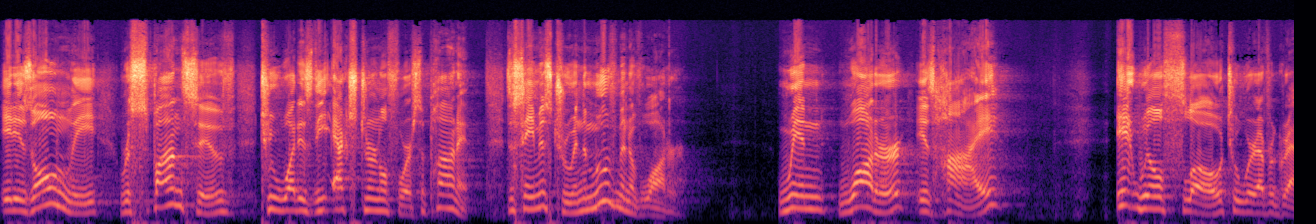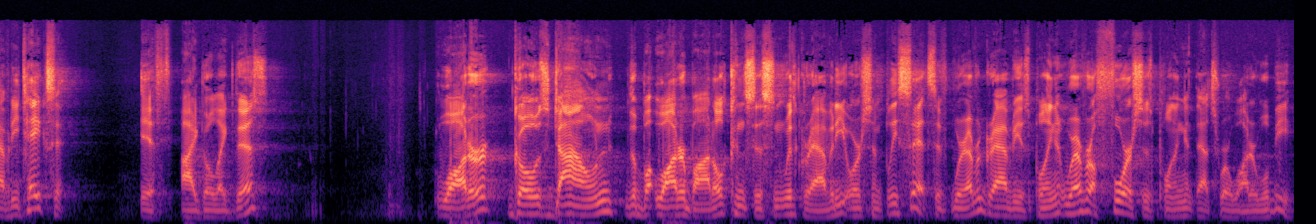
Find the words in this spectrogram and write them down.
It is only responsive to what is the external force upon it. The same is true in the movement of water. When water is high, it will flow to wherever gravity takes it. If I go like this, water goes down the water bottle consistent with gravity or simply sits. If wherever gravity is pulling it, wherever a force is pulling it, that's where water will be.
